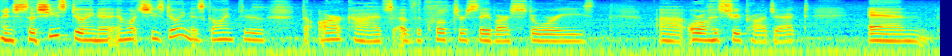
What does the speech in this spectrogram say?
and so she's doing it, and what she's doing is going through the archives of the Quilter Save Our Stories uh, oral history project and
